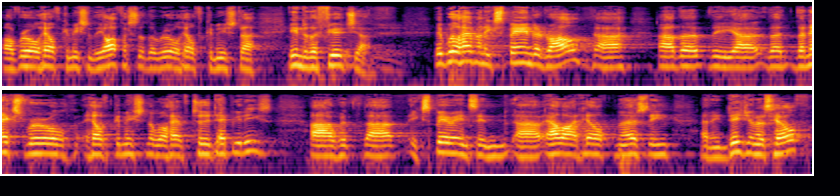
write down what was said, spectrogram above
of Rural Health Commissioner, the Office of the Rural Health Commissioner, into the future. It will have an expanded role. Uh, uh, the, the, uh, the, the, next Rural Health Commissioner will have two deputies uh, with uh, experience in uh, allied health, nursing and Indigenous health.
